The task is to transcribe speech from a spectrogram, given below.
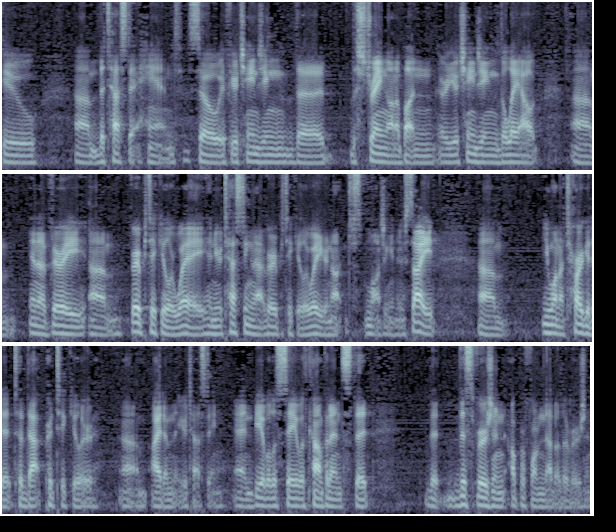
to um, the test at hand. So if you're changing the, the string on a button or you're changing the layout um, in a very, um, very particular way and you're testing that very particular way, you're not just launching a new site, um, you want to target it to that particular um, item that you're testing and be able to say with confidence that, that this version outperformed that other version.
